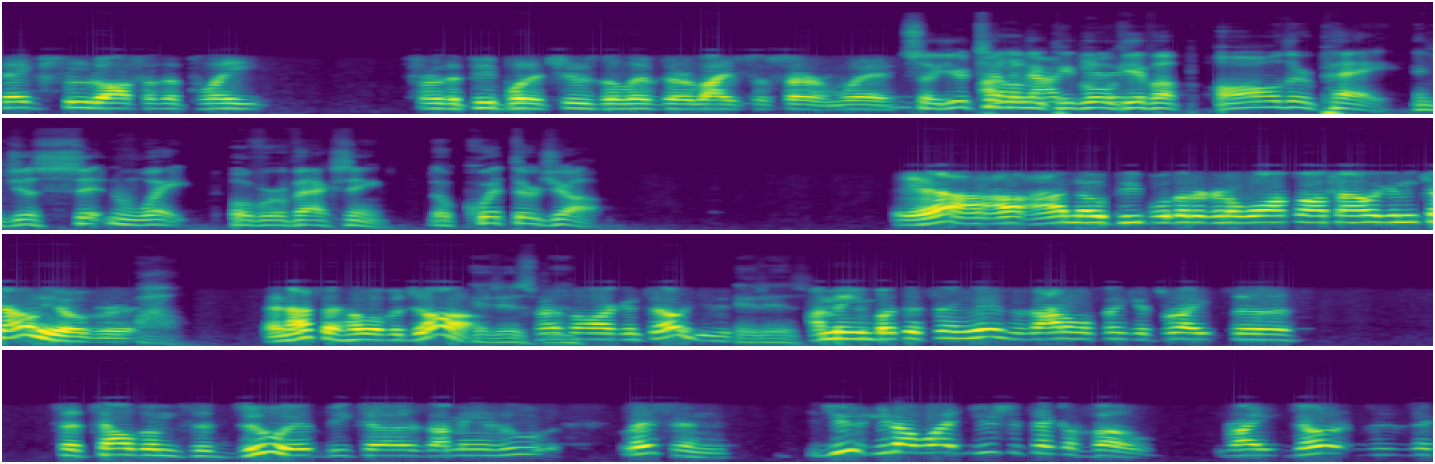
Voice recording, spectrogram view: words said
take food off of the plate for the people to choose to live their lives a certain way. So you're telling mean, me people will give up all their pay and just sit and wait over a vaccine? They'll quit their job. Yeah, I, I know people that are going to walk off Allegheny County over it. Wow. And that's a hell of a job. It is, That's man. all I can tell you. It is. I mean, but the thing is, is I don't think it's right to to tell them to do it because I mean, who? Listen, you you know what? You should take a vote, right? Go the, the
